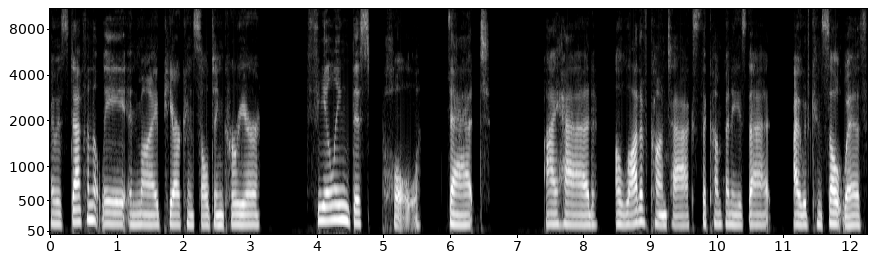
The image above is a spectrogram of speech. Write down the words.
I was definitely in my PR consulting career feeling this pull that I had a lot of contacts. The companies that I would consult with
